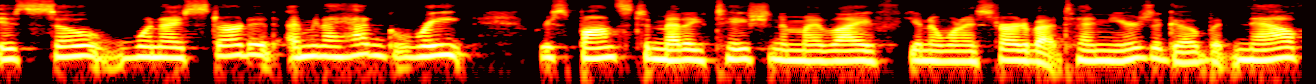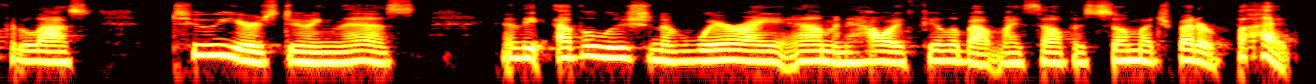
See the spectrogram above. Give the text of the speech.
it's so when i started i mean i had great response to meditation in my life you know when i started about 10 years ago but now for the last two years doing this and the evolution of where i am and how i feel about myself is so much better but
